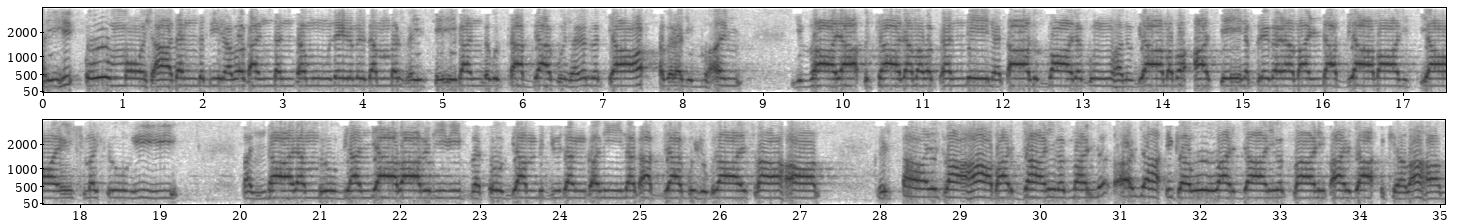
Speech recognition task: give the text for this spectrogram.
हरि ओम मोषादंड वीरवकांडंत मूलैर्मृदम्बरसहित्येकान्तगुत्राभ्याकुशरवृत्या अग्रजिह्वन्। जिह्वाया उच्छादमवक्रन्देन तादुब्बालकुं हनुव्यामव आस्येन प्रगणमाण्डाभ्यामादित्याश्मश्रूभिः पन्धानं भ्रूभ्यान्द्या वा पृथिवीव्रतोभ्यां विद्युदङ्कनीनकाभ्यागुशुक्ला स्वाहा। कृष्णाय स्वाहा वार्जाणि भगवान वार्जा इखवो वार्जाणि भगवानि वार्जा इखवाह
